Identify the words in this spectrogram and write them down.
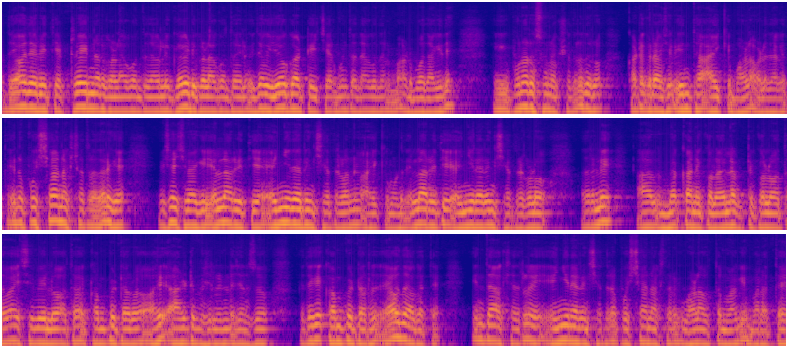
ಅದು ಯಾವುದೇ ರೀತಿಯ ಟ್ರೈನರ್ಗಳಾಗುವಂಥದ್ದಾಗಲಿ, ಗೈಡ್ಗಳಾಗುವಂಥದ್ದಾಗಲಿ ಇದಾಗ ಯೋಗ ಟೀಚರ್ ಮುಂತಾದಾಗೋದನ್ನು ಮಾಡ್ಬೋದಾಗಿದೆ. ಈ ಪುನರ್ವಸು ನಕ್ಷತ್ರದವರು ಕಟಕ ರಾಶಿಯವರು ಇಂಥ ಆಯ್ಕೆ ಬಹಳ ಒಳ್ಳೆಯದಾಗುತ್ತೆ. ಇನ್ನು ಪುಷ್ಯ ನಕ್ಷತ್ರದವರಿಗೆ ವಿಶೇಷವಾಗಿ ಎಲ್ಲ ರೀತಿಯ ಎಂಜಿನಿಯರಿಂಗ್ ಕ್ಷೇತ್ರಗಳನ್ನು ಆಯ್ಕೆ ಮಾಡೋದು ಎಲ್ಲ ರೀತಿಯ ಎಂಜಿನಿಯರಿಂಗ್ ಕ್ಷೇತ್ರಗಳು. ಅದರಲ್ಲಿ ಮೆಕ್ಯಾನಿಕಲ್ ಎಲೆಕ್ಟ್ರಿಕಲ್ ಅಥವಾ ಸಿವಿಲು ಅಥವಾ ಕಂಪ್ಯೂಟರು ಆರ್ಟಿಫಿಷಿಯಲ್ ಇಂಟೆಲಿಜೆನ್ಸು ಜೊತೆಗೆ ಕಂಪ್ಯೂಟರ್ ಯಾವುದೂ ಆಗುತ್ತೆ. ಇಂತಹ ಕ್ಷೇತ್ರದಲ್ಲಿ ಎಂಜಿನಿಯರಿಂಗ್ ಕ್ಷೇತ್ರ ಪುಷ್ಯ ನಕ್ಷತ್ರಕ್ಕೆ ಬಹಳ ಉತ್ತಮವಾಗಿ ಬರುತ್ತೆ.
